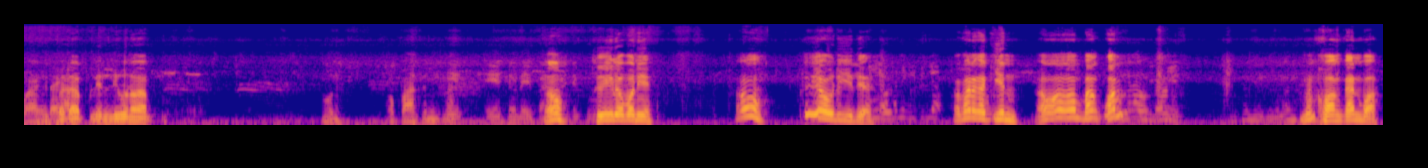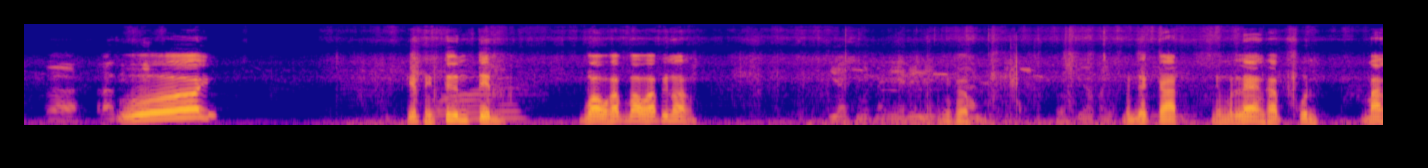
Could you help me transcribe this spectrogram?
วางได้ประคดัรับบเหรียญริ้วเนาะครับเอาปลาขึ้นอีกแล้วเอ้าถืออีกแล้วบ่นี่เอ้าคือเอาดีเถอะ เอาข้าวกันกิน เอาเอาเอาบังความมันคลองกันบ่โอ้ยเก็บให้ตื่นเต้นเว้าวครับเว้าวครับพี่น้องเกียสูตรนะเอได้หนี่ครับ บรรยากาศยังมันแรงครับ คุณบาง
